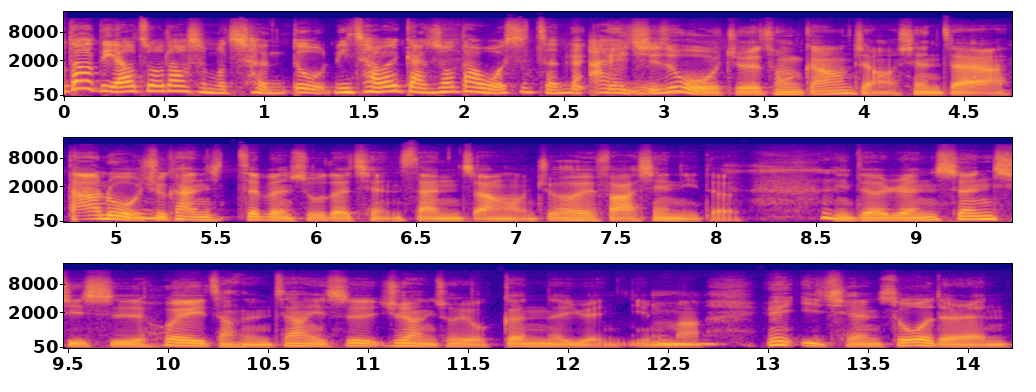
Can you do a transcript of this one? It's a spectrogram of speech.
到底要做到什么程度，你才会感受到我是真的爱哎、你？其实我觉得从刚刚讲到现在啊，大家如果去看这本书的前三章哦，你就会发现你的 你的人生其实会长成这样，也是就像你说有根的原因嘛。因为以前所有的人，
